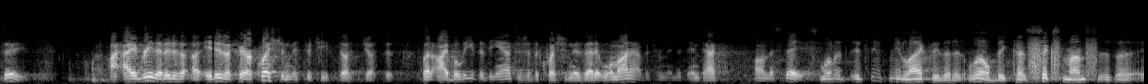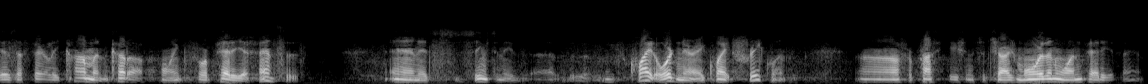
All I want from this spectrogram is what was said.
states? I, agree that it is, a, it is a fair question, Mr. Chief Justice, but I believe that the answer to the question is that it will not have a tremendous impact on the states. Well, it, it seems to me likely that it will because six months is a, is a fairly common cutoff point for petty offenses. And it seems to me uh, quite ordinary, quite frequent uh, for prosecutions to charge more than one petty offense.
